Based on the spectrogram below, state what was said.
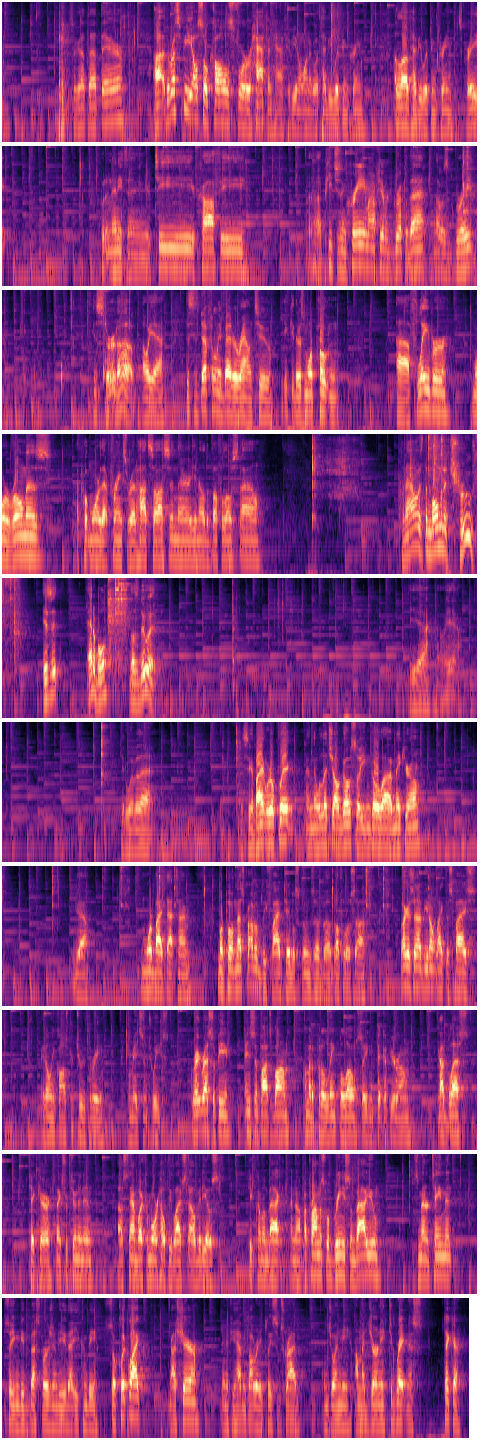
So got that there. Uh, the recipe also calls for half and half if you don't want to go with heavy whipping cream. I love heavy whipping cream. It's great. Put it in anything, your tea, your coffee, uh, peaches and cream. I don't know if you ever grew up with that. That was great. Can stir it up. Oh yeah, this is definitely better round two. There's more potent uh, flavor, more aromas. I put more of that Frank's Red Hot sauce in there, you know, the buffalo style. So now is the moment of truth. Is it edible? Let's do it. Yeah, oh yeah. Get away with that. Let's take a bite real quick and then we'll let y'all go so you can go uh, make your own. Yeah, more bite that time. More potent, that's probably five tablespoons of uh, buffalo sauce. Like I said, if you don't like the spice, it only calls for two to three. I made some tweaks. Great recipe, Instant Pots Bomb. I'm gonna put a link below so you can pick up your own. God bless. Take care. Thanks for tuning in. Uh, stand by for more healthy lifestyle videos. Keep coming back. And I promise we'll bring you some value, some entertainment, so you can be the best version of you that you can be. So click like, uh, share, and if you haven't already, please subscribe and join me on my journey to greatness. Take care.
